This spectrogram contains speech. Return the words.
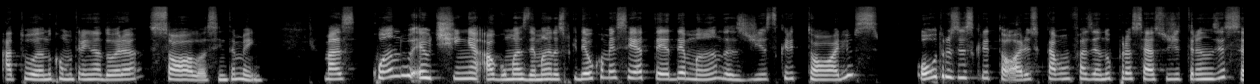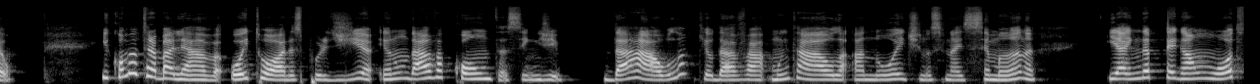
atuando como treinadora solo, assim também. Mas quando eu tinha algumas demandas, porque daí eu comecei a ter demandas de escritórios, outros escritórios que estavam fazendo o processo de transição. E como eu trabalhava oito horas por dia, eu não dava conta, assim, de da aula, que eu dava muita aula à noite, nos finais de semana, e ainda pegar um outro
